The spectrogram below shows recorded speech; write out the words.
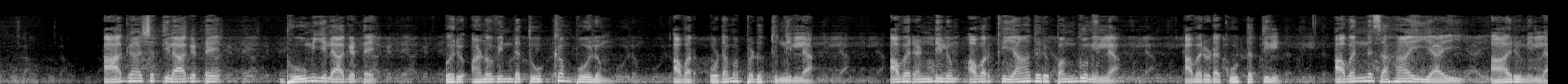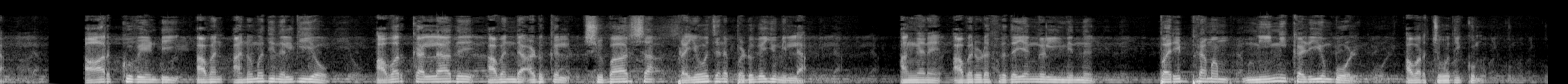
ആകാശത്തിലാകട്ടെ ഭൂമിയിലാകട്ടെ ഒരു അണുവിന്റെ തൂക്കം പോലും അവർ ഉടമപ്പെടുത്തുന്നില്ല. അവ രണ്ടിലും അവർക്ക് യാതൊരു പങ്കുമില്ല. അവരുടെ കൂട്ടത്തിൽ അവന് സഹായിയായി ആരുമില്ല. ആർക്കുവേണ്ടി അവൻ അനുമതി നൽകിയോ? അവർക്കല്ലാതെ അവന്റെ അടുക്കൽ ശുപാർശ പ്രയോജനപ്പെടുകയുമില്ല. അങ്ങനെ അവരുടെ ഹൃദയങ്ങളിൽ നിന്ന് പരിഭ്രമം നീങ്ങിക്കഴിയുമ്പോൾ അവർ ചോദിക്കും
